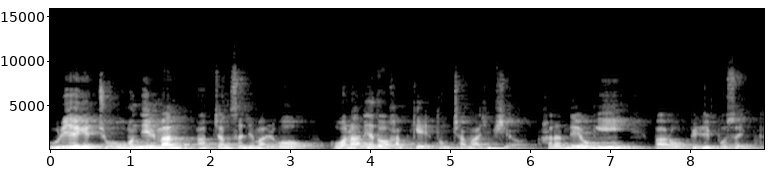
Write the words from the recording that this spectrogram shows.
우리에게 좋은 일만 앞장서지 말고 고난에도 함께 동참하십시오. 하는 내용이 바로 빌립보서입니다.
